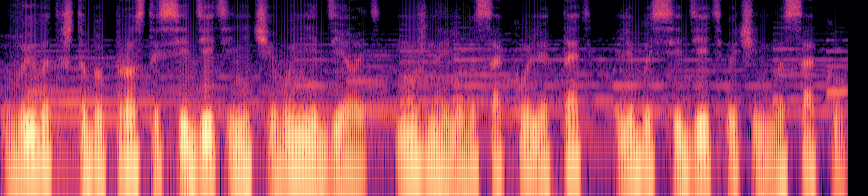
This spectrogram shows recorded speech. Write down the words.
Вывод, чтобы просто сидеть и ничего не делать, нужно или высоко летать, либо сидеть очень высоко.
